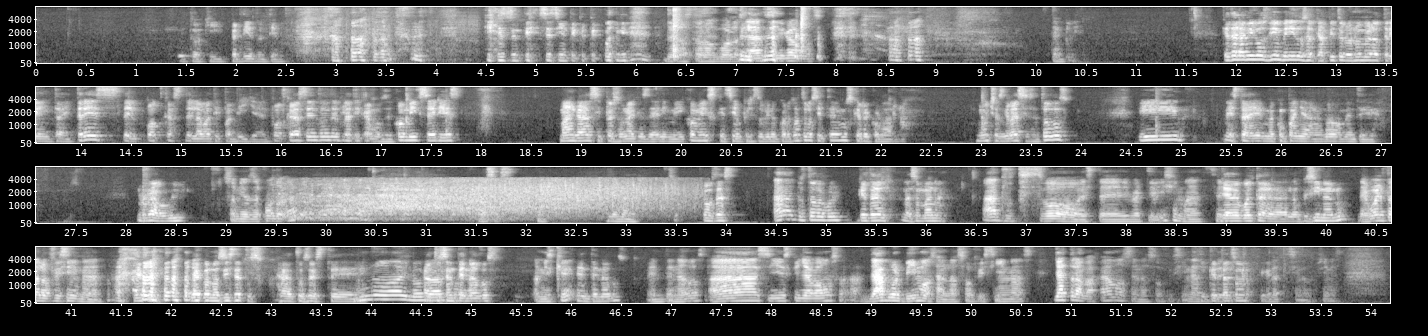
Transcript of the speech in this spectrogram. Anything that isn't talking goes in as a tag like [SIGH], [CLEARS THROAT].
Y tú aquí perdiendo el tiempo. [LAUGHS] ¿Qué se, se siente que te cuelgue? De los torombolos. Ya, sigamos. Temple. ¿Qué tal amigos? Bienvenidos al capítulo número 33 del podcast de la Batipandilla. El podcast en donde platicamos de cómics, series, mangas y personajes de anime y cómics que siempre estuvieron con nosotros y tenemos que recordarlo. Muchas gracias a todos. Y esta, me acompaña nuevamente Raúl. Sonidos de fondo. ¿ah? Gracias. De nada. Sí. ¿Cómo estás? Ah, pues todo cool. ¿Qué tal la semana? Ah, pues estuvo este, divertidísima. sí. Ya de vuelta a la oficina, ¿no? De vuelta a la oficina. Ya, ya conociste a tus, a tus, este, No, no, a tus entenados. ¿A mis qué? ¿Entenados? Entenados. Ah, sí, es que ya vamos a, ya volvimos a las oficinas. Ya trabajamos en las oficinas. ¿Y qué tal son? Café gratis en las oficinas.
